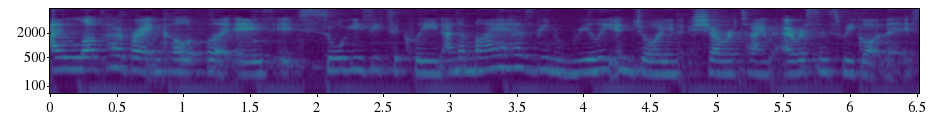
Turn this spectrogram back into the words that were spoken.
I love how bright and colourful it is. It's so easy to clean and Amaya has been really enjoying shower time ever since we got this.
